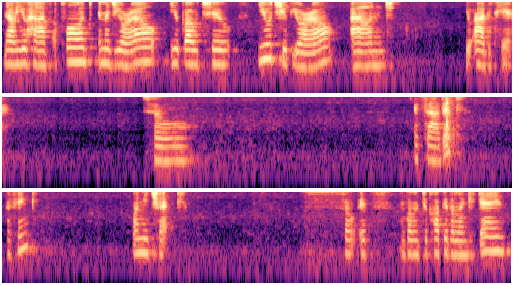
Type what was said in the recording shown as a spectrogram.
Now you have upload image URL, you go to YouTube URL and you add it here. So it's added, I think. Let me check. So it's, I'm going to copy the link again.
